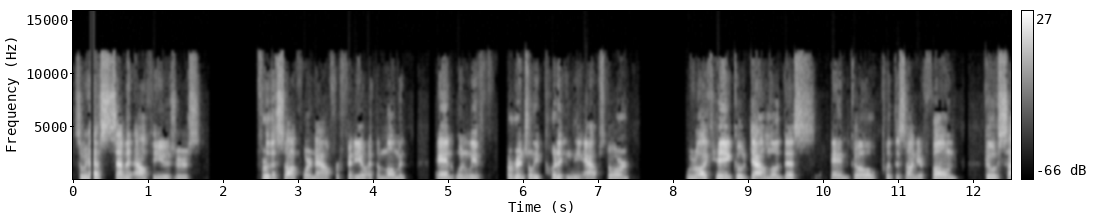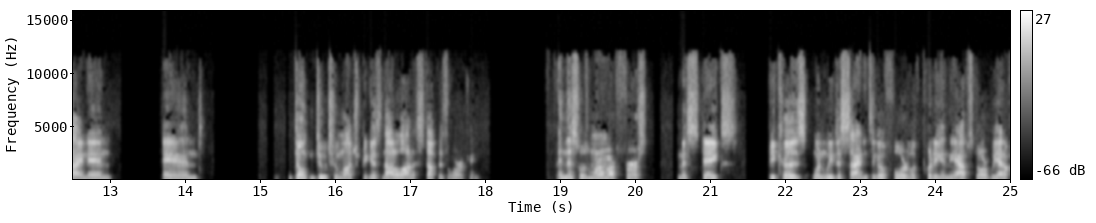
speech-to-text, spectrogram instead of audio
So we have seven alpha users for the software now for Fitteo at the moment. And when we originally put it in the App Store, we were like, hey, go download this and go put this on your phone, go sign in, and don't do too much because not a lot of stuff is working. And this was one of our first mistakes because when we decided to go forward with putting in the App Store, we had a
